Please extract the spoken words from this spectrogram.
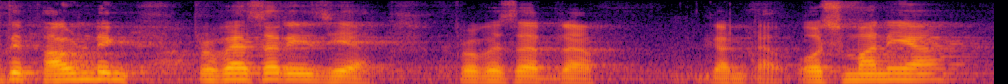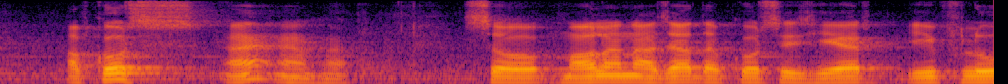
द फाउंडिंग प्रोफेसर इज़ हियर प्रोफेसर घंटा ओस्मानिया ऑफ़ कोर्स सो मौलाना आज़ाद ऑफ़ कोर्स इज़ हियर ई फ्लू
